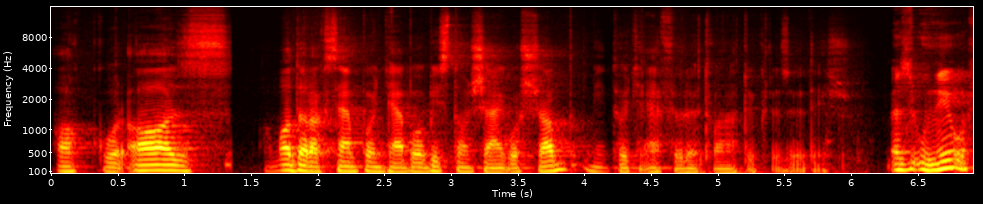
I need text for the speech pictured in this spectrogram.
akkor az a madarak szempontjából biztonságosabb, mint hogyha e fölött van a tükröződés. Ez uniós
